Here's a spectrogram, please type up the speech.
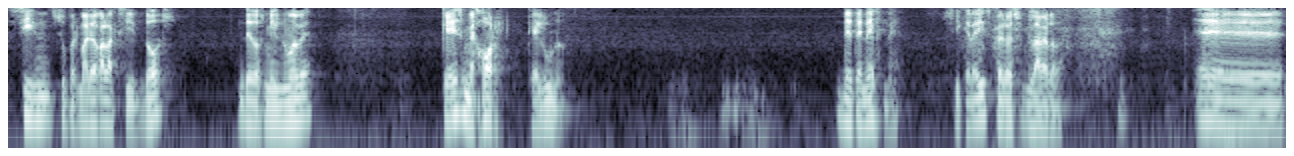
sin Super Mario Galaxy 2 de 2009, que es mejor que el 1. Detenedme, si queréis, pero es la verdad. Eh,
